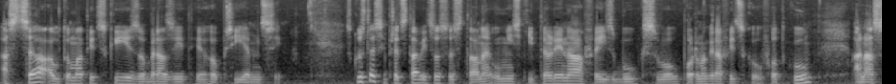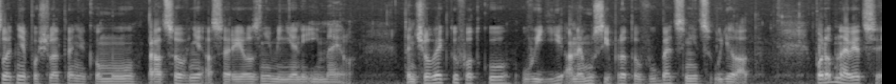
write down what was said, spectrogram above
a zcela automaticky zobrazit jeho příjemci. Zkuste si představit, co se stane, umístíte-li na Facebook svou pornografickou fotku a následně pošlete někomu pracovně a seriózně míněný e-mail. Ten člověk tu fotku uvidí a nemusí proto vůbec nic udělat. Podobné věci,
